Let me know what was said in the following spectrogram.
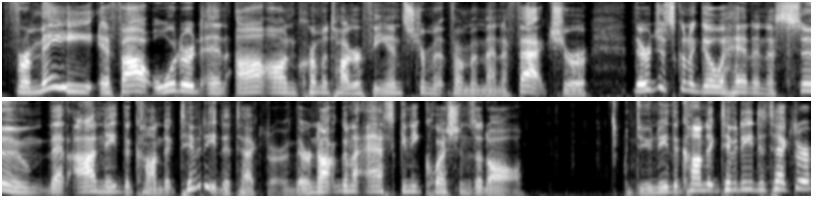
for me, if I ordered an ion chromatography instrument from a manufacturer, they're just going to go ahead and assume that I need the conductivity detector. They're not going to ask any questions at all. Do you need the conductivity detector?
